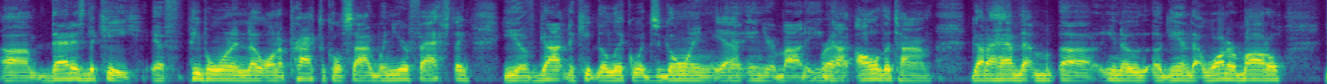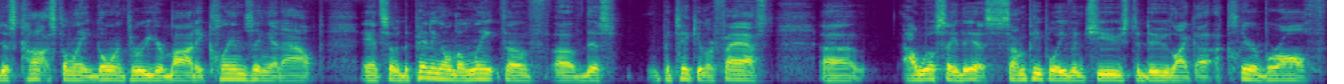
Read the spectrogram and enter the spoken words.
Um, that is the key. If people want to know on a practical side, when you're fasting, you have got to keep the liquids going Yeah. in, in your body. You Right. got all the time. Got to have that, uh, you know, again, that water bottle just constantly going through your body, cleansing it out. And so, depending on the length of, of this particular fast, uh, I will say this some people even choose to do like a, a clear broth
